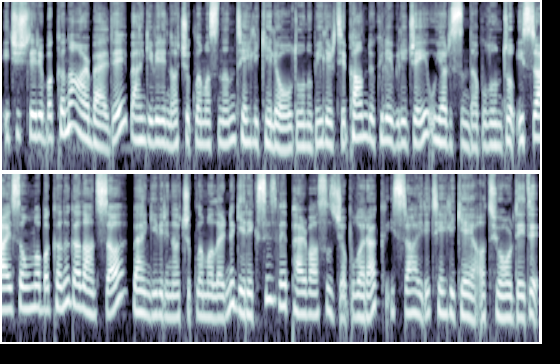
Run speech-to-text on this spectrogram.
İçişleri Bakanı Arbel de Bengivir'in açıklamasının tehlikeli olduğunu belirtip kan dökülebileceği uyarısında bulundu. İsrail Savunma Bakanı Galant ise Bengivir'in açıklamalarını gereksiz ve pervasızca bularak İsrail'i tehlikeye atıyor dedi.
